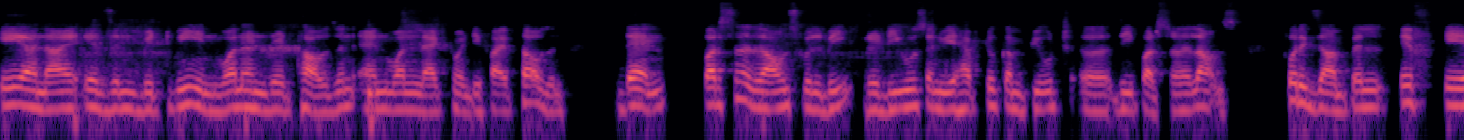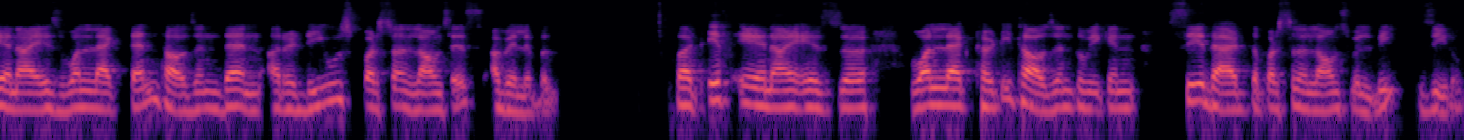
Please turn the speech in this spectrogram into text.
ANI is in between 100,000 and 1 lakh 25,000, then personal allowance will be reduced and we have to compute uh, the personal allowance. For example, if ANI is 1 lakh 10,000, then a reduced personal allowance is available. But if ANI is uh, 1 lakh 30,000, we can say that the personal allowance will be zero.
